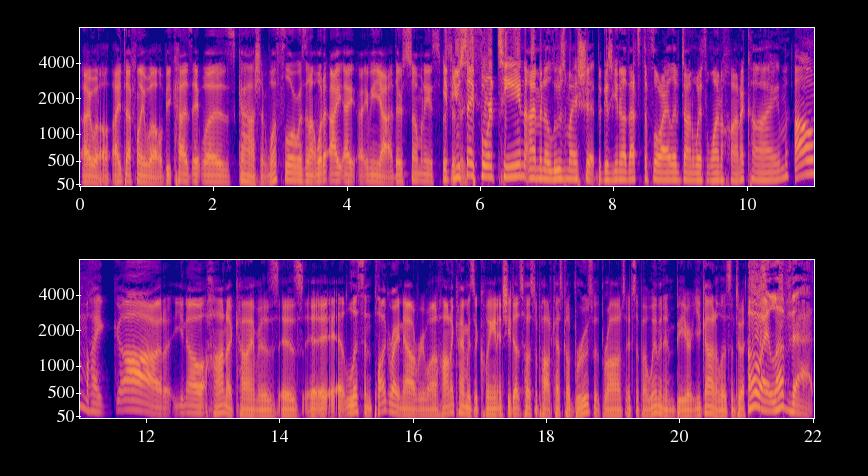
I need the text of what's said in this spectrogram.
I will. I definitely will because it was. Gosh, what floor was it on? What I I, I mean, yeah. There's so many. If you say 14, I'm gonna lose my shit because you know that's the floor I lived on with one Hanukkah. oh my god, you know Hannahkheim is is. i i listen, plug right now, everyone. Hannahkheim is a queen, and she does host a podcast called Brews with Broads. It's about women and beer. You got to listen to it. Oh, I love that.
